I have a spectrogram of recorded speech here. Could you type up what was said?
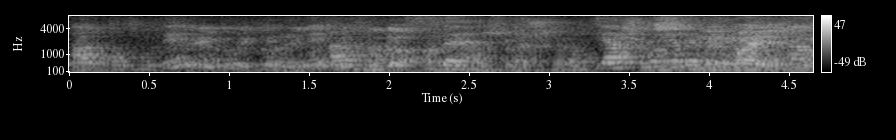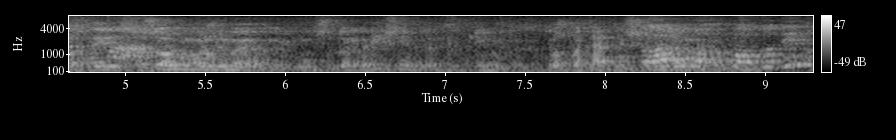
А по будинку культури не Ага, все. Я ж Ми що маємо в можливість нема. судовому судовому рішенням клопотати, що Тому по будинку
